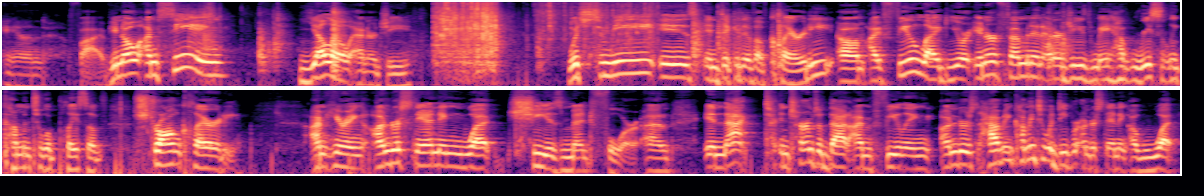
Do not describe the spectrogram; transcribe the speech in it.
And five. You know, I'm seeing yellow energy which to me is indicative of clarity. Um, I feel like your inner feminine energies may have recently come into a place of strong clarity. I'm hearing understanding what she is meant for, and in that, in terms of that, I'm feeling under having coming to a deeper understanding of what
